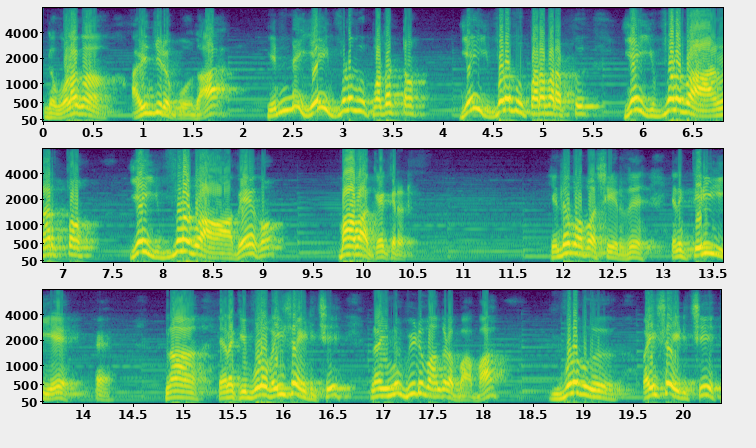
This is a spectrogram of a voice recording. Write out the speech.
இந்த உலகம் அழிஞ்சிட போதா? என்ன ஏன் இவ்வளவு பதட்டம்? ஏன் இவ்வளவு பரபரப்பு? ஏன் இவ்வளவு அனர்த்தம்? ஏன் இவ்வளவு வேகம்? பாபா கேட்கிறாரு. என்ன பாபா செய்யறது? எனக்கு தெரியலையே. நான் எனக்கு இவ்வளோ வயசாயிடுச்சு. நான் இன்னும் வீடு வாங்கலை பாபா. இவ்வளவு வயசாயிடுச்சு.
